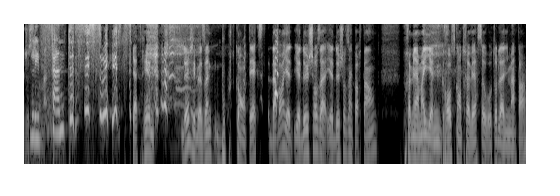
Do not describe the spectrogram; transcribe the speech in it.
Je suis Les traumatisé. Fantasy Suites. Catherine, là, j'ai besoin de beaucoup de contexte. D'abord, il y a- il y, a deux choses à- il y a deux choses importantes. Premièrement, il y a une grosse controverse autour de l'animateur.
